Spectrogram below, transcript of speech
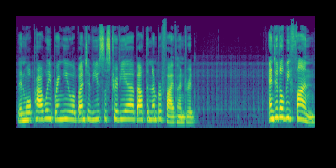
then we'll probably bring you a bunch of useless trivia about the number 500. And it'll be fun.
